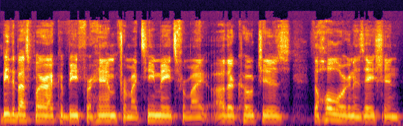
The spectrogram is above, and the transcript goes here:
be the best player I could be for him, for my teammates, for my other coaches, the whole organization.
